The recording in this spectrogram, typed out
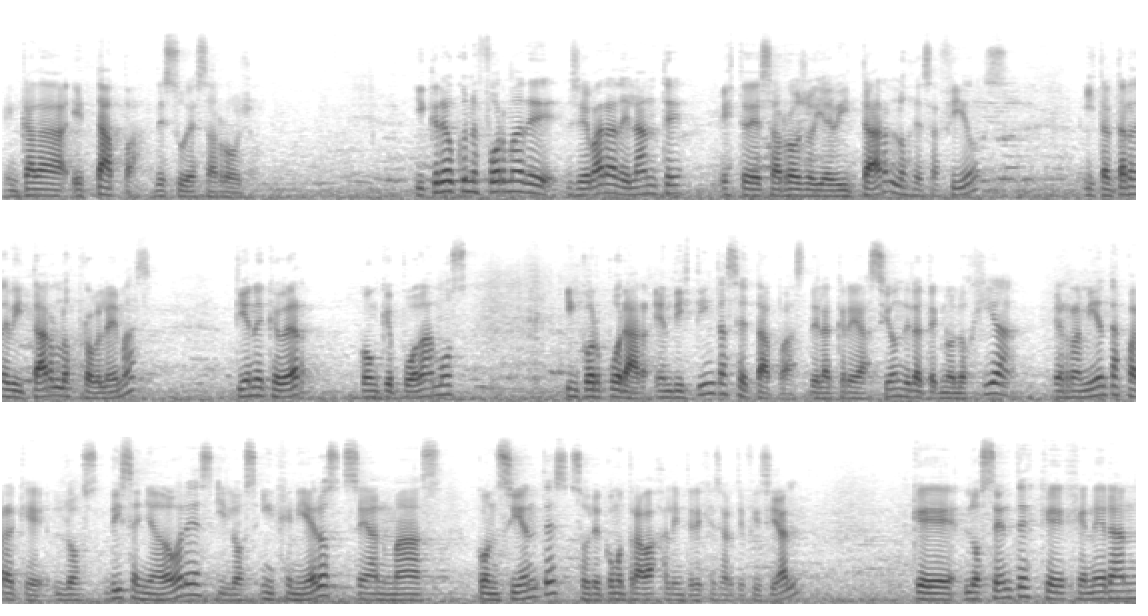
en cada etapa de su desarrollo. Y creo que una forma de llevar adelante este desarrollo y evitar los desafíos y tratar de evitar los problemas tiene que ver con que podamos incorporar en distintas etapas de la creación de la tecnología herramientas para que los diseñadores y los ingenieros sean más conscientes sobre cómo trabaja la inteligencia artificial, que los entes que generan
